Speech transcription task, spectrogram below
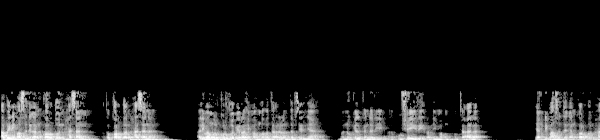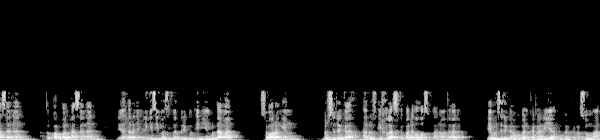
Apa ini maksud dengan korban hasan atau korban hasanan? Al-Imam Al-Qurtubi rahimahullah taala dalam tafsirnya menukilkan dari Al-Qushairi rahimahullah taala yang dimaksud dengan korban hasanan atau korban hasanan di antaranya memiliki sifat-sifat berikut ini. Yang pertama, seorang yang bersedekah harus ikhlas kepada Allah Subhanahu wa taala. Dia bersedekah bukan karena riya, bukan karena sum'ah,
